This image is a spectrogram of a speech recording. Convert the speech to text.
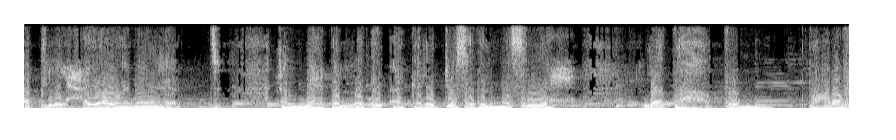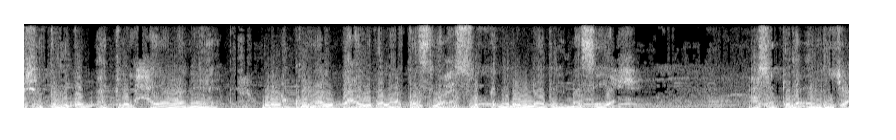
أكل الحيوانات. المعدة التي أكلت جسد المسيح لا تهضم. تعرفش تهضم أكل الحيوانات. والقرى البعيدة لا تصلح سكن لأولاد المسيح. عشان كده ارجع.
